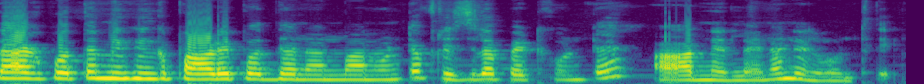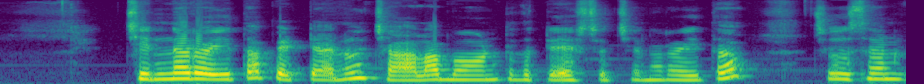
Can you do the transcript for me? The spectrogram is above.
లేకపోతే మీకు ఇంకా పాడైపోద్ది అని అనుమానం ఉంటే ఫ్రిడ్జ్లో పెట్టుకుంటే ఆరు నెలలైనా నిల్వ ఉంటుంది. చిన్న రొయ్యతో పెట్టాను. చాలా బాగుంటుంది టేస్ట్ చిన్న రొయ్యతో. చూసాను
